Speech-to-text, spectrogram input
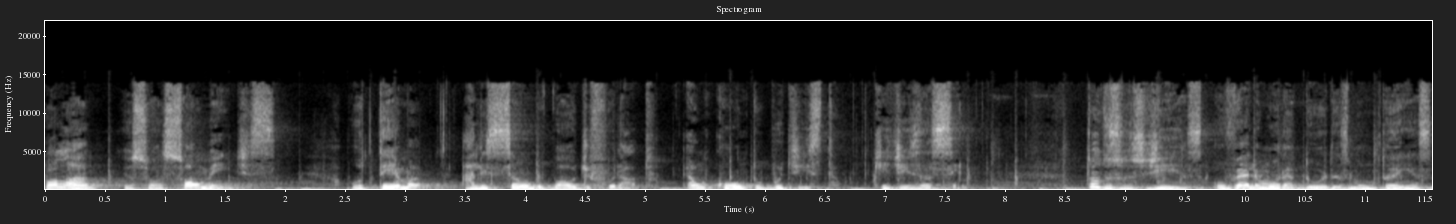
Olá, eu sou a Sol Mendes. O tema A lição do balde furado é um conto budista que diz assim: Todos os dias, o velho morador das montanhas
